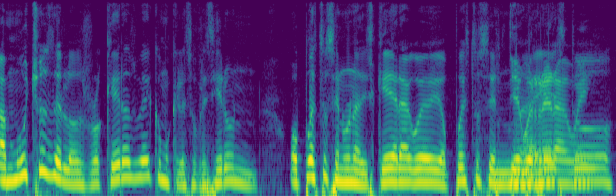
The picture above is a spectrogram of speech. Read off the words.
a muchos de los rockeros, güey, como que les ofrecieron o puestos en una disquera, güey, o puestos en Diego Herrera, esto.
